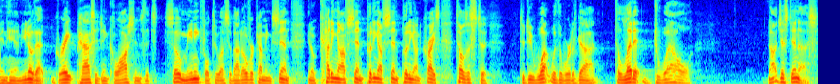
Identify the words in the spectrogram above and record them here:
in him. You know that great passage in Colossians that's so meaningful to us about overcoming sin, you know, cutting off sin, putting off sin, putting on Christ, tells us to, to do what with the Word of God? To let it dwell, not just in us,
